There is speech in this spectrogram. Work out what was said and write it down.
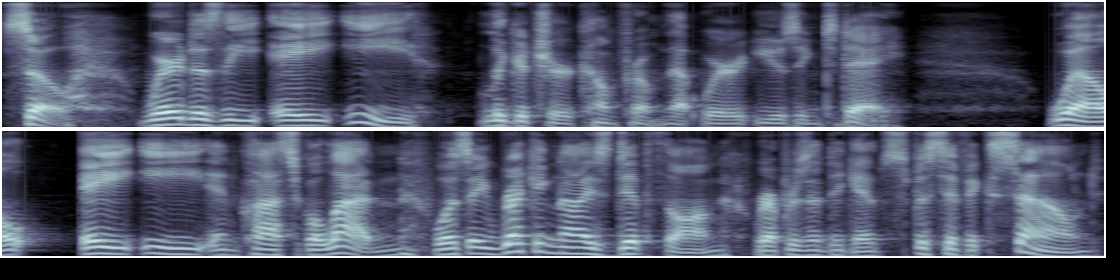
So, where does the AE ligature come from that we're using today? Well, AE in classical Latin was a recognized diphthong representing a specific sound,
